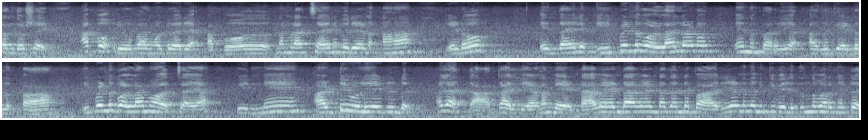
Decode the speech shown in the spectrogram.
സന്തോഷമായി അപ്പോൾ രൂപ അങ്ങോട്ട് വരിക. അപ്പോൾ നമ്മുടെ അച്ചായനും വരികയാണ്. ആ എടോ എന്തായാലും ഈ പെണ്ണ് കൊള്ളാലോടോ എന്നും പറയുക. അത് കേട്ടത് ആ ഈ പെണ്ണ് കൊള്ളാമോ അച്ചായ? പിന്നെ അടിപൊളിയായിട്ടുണ്ട്. അല്ല താൻ കല്യാണം വേണ്ട വേണ്ട വേണ്ട തന്റെ ഭാര്യയാണെന്ന് എനിക്ക് വലുതെന്ന് പറഞ്ഞിട്ട്.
